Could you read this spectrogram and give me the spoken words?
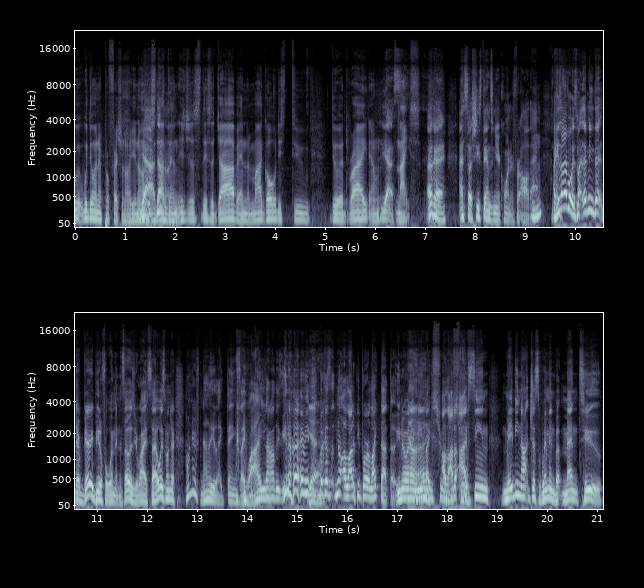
we, we're doing it professional, you know. Yeah, it's definitely. nothing. It's just, this is a job, and my goal is to do it right and Yes. nice. Okay. And so she stands in your corner for all that. Mm-hmm. Because I've always, I mean, they're, they're very beautiful women, and so is your wife. So I always wonder, I wonder if Nelly like thinks like, why you got all these, you know what I mean? Yeah. Because no, a lot of people are like that though. You know what I mean? no, Like true, a lot of true. I've seen maybe not just women, but men too,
